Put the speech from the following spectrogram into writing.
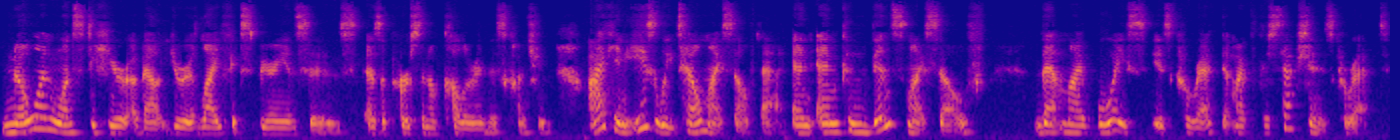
No one wants to hear about your life experiences as a person of color in this country. I can easily tell myself that and, and convince myself that my voice is correct, that my perception is correct.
